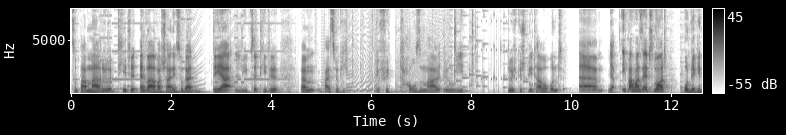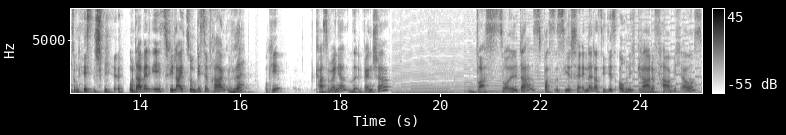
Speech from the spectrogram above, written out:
Super Mario Titel ever, wahrscheinlich sogar der liebste Titel, ähm, weil es wirklich gefühlt tausendmal irgendwie durchgespielt habe. Und ähm, ja, ich mache mal Selbstmord und wir gehen zum nächsten Spiel. Und da werdet ihr jetzt vielleicht so ein bisschen fragen, okay, Castlevania, The Adventure, was soll das? Was ist hier verändert? Das sieht jetzt auch nicht gerade farbig aus.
